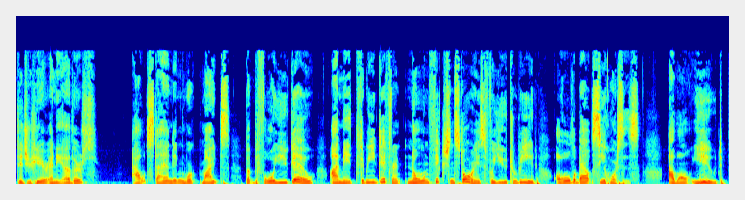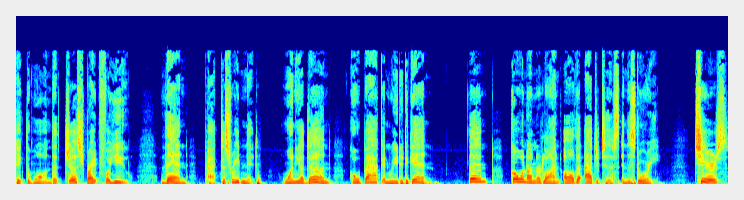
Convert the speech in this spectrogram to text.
Did you hear any others? Outstanding work, mates. But before you go, I made three different non-fiction stories for you to read all about seahorses. I want you to pick the one that's just right for you. Then practice reading it. When you're done, go back and read it again. Then go and underline all the adjectives in the story. Cheers!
